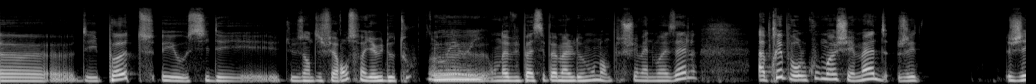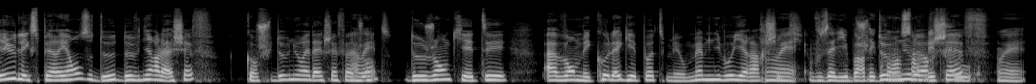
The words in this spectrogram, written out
euh, des potes et aussi des, des indifférences. Enfin, il y a eu de tout. Oui, oui. On a vu passer pas mal de monde en plus chez Mademoiselle. Après, pour le coup, moi, chez Mad, j'ai j'ai eu l'expérience de devenir la chef quand je suis devenue rédac chef Ah ouais adjointe de gens qui étaient avant mes collègues et potes mais au même niveau hiérarchique. Ouais, vous alliez boire Je suis des coups ensemble leur chef. Ouais.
